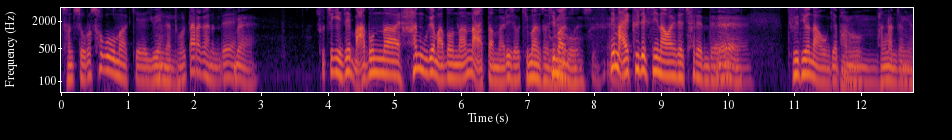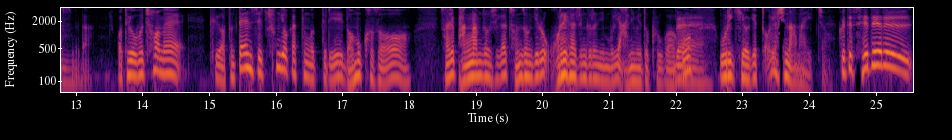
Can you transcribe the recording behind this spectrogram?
전체적으로 서구 음악계 유행 같은 음. 걸 따라가는데 네. 솔직히 이제 마돈나 한국의 마돈나는 나왔단 말이죠 김한선이 김한선 씨. 네. 마이클 잭슨이 나와야 될 차례인데 네. 드디어 나온 게 바로 음. 박남정이었습니다. 음. 어떻게 보면 처음에 그 어떤 댄스의 충격 같은 것들이 너무 커서 사실 박남정 씨가 전성기를 오래 가진 그런 인물이 아님에도 불구하고 네. 우리 기억에 또렷이 남아 있죠. 그때 세대를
